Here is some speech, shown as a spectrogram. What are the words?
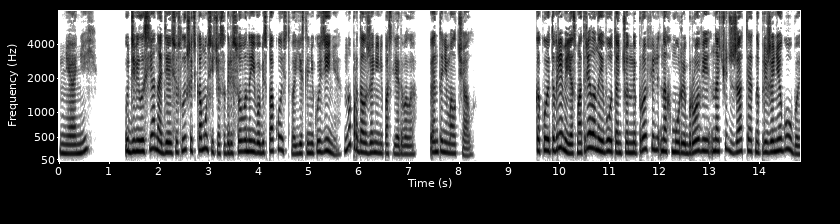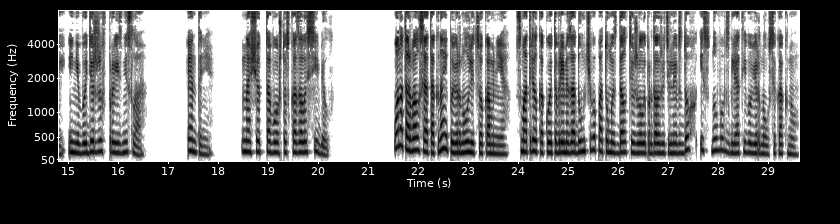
«Не о ней?» Удивилась я, надеясь услышать, кому сейчас адресовано его беспокойство, если не кузине, но продолжение не последовало. Энтони молчал. Какое-то время я смотрела на его утонченный профиль, на хмурые брови, на чуть сжатые от напряжения губы и, не выдержав, произнесла. «Энтони, насчет того, что сказала Сибил». Он оторвался от окна и повернул лицо ко мне. Смотрел какое-то время задумчиво, потом издал тяжелый продолжительный вздох, и снова взгляд его вернулся к окну.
